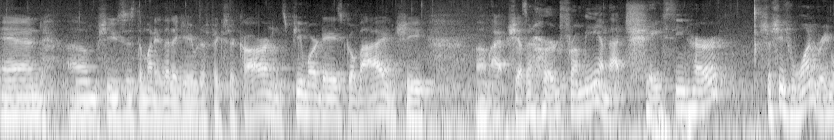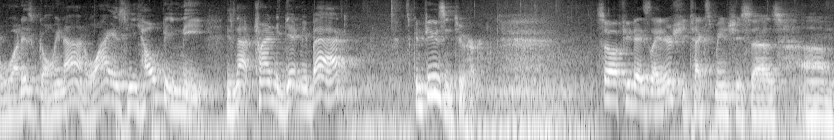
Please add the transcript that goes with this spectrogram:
and um, she uses the money that I gave her to fix her car. And a few more days go by, and she um, I, she hasn't heard from me. I'm not chasing her. So she's wondering what is going on. Why is he helping me? He's not trying to get me back. It's confusing to her. So a few days later, she texts me and she says, um,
